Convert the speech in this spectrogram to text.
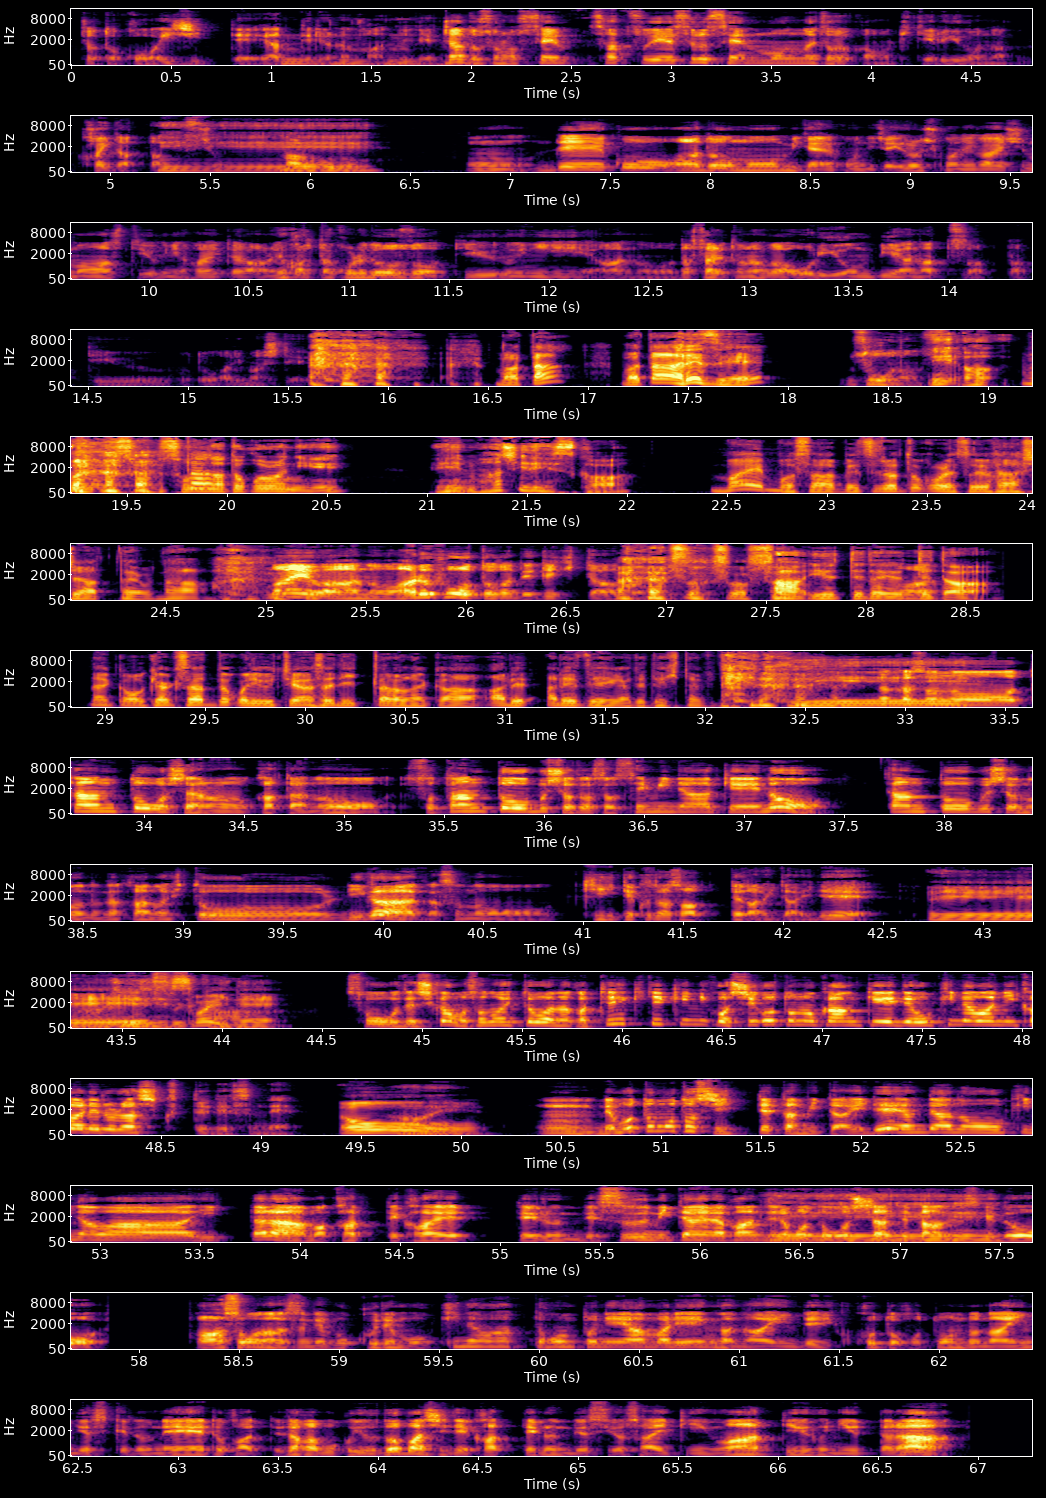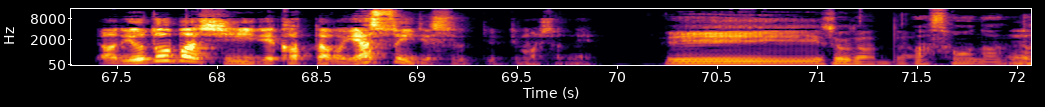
ちょっとこう、いじってやってるような感じで、ちゃんとそのせん、撮影する専門の人とかも来てるような回だったんですよ。えなるうん。で、こう、あ、どうも、みたいな、こんにちは、よろしくお願いしますっていうふうに入ったら、あの、よかったらこれどうぞっていうふうに、あの、出されたのがオリオンビアナッツだったっていうことがありまして。また？またあれぜ？そうなんですよ。え、あ、そそんなところに？え、マジですか？前もさ、別のところでそういう話あったよな。前は、あの、アルフォートが出てきた。そうそうそうあ、。言ってた言ってた。なんかお客さんのところに打ち合わせに行ったらなんか、あれ、あれ勢が出てきたみたいな。えなんかそ、の担当者の方の、そう担当部署とかそのセミナー系の担当部署の中の一人が、その、聞いてくださってたみたいで、ええー、すごいね。そうで、しかもその人はなんか定期的にこう仕事の関係で沖縄に行かれるらしくてですね。おはーい。うん。で、もともと知ってたみたいで、で、あの、沖縄行ったら、まあ、買って帰ってるんです、みたいな感じのことをおっしゃってたんですけど、ああ、そうなんですね。僕でも沖縄って本当にあんまり縁がないんで行くことほとんどないんですけどね、とかって、だから僕ヨドバシで買ってるんですよ、最近は、っていうふうに言ったら、あのヨドバシで買った方が安いですって言ってましたね。ええー、そうなんだあ、。そうなんうん。だ。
